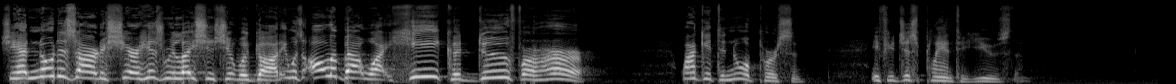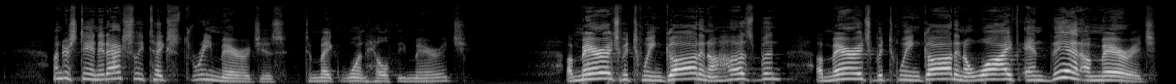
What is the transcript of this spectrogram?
She had no desire to share his relationship with God. It was all about what he could do for her. Why get to know a person if you just plan to use them? Understand, it actually takes three marriages to make one healthy marriage a marriage between God and a husband, a marriage between God and a wife, and then a marriage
